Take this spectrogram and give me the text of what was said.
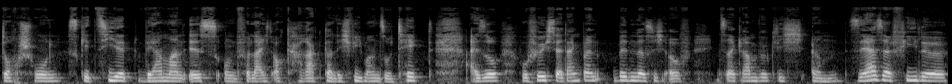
doch schon skizziert, wer man ist und vielleicht auch charakterlich, wie man so tickt. Also wofür ich sehr dankbar bin, dass ich auf Instagram wirklich ähm, sehr, sehr viele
